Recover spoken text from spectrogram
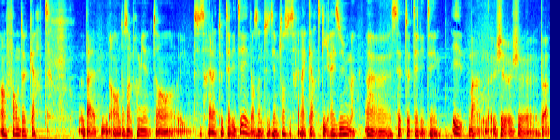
en forme de carte. Bah, dans, un premier temps, ce serait la totalité, dans un deuxième temps, ce serait la carte qui résume euh, cette totalité. Et bah, bah,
